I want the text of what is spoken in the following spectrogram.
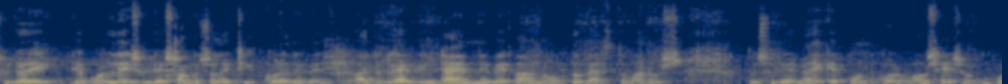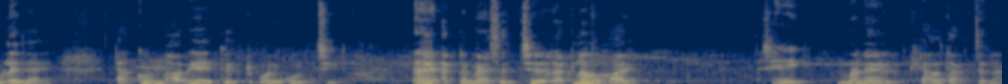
সুজয়কে বললেই সুজয় সঙ্গে সঙ্গে ঠিক করে দেবে। হয়তো দু একদিন টাইম নেবে, কারণ ও তো ব্যস্ত মানুষ। তো সুজয় ভাইকে ফোন করব, সে সব ভুলে যায়। এখন ভাবি এই তো একটু পরে করছি। একটা মেসেজ ছেড়ে রাখলেও হয়। সেই মানে খেয়াল থাকছে না।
